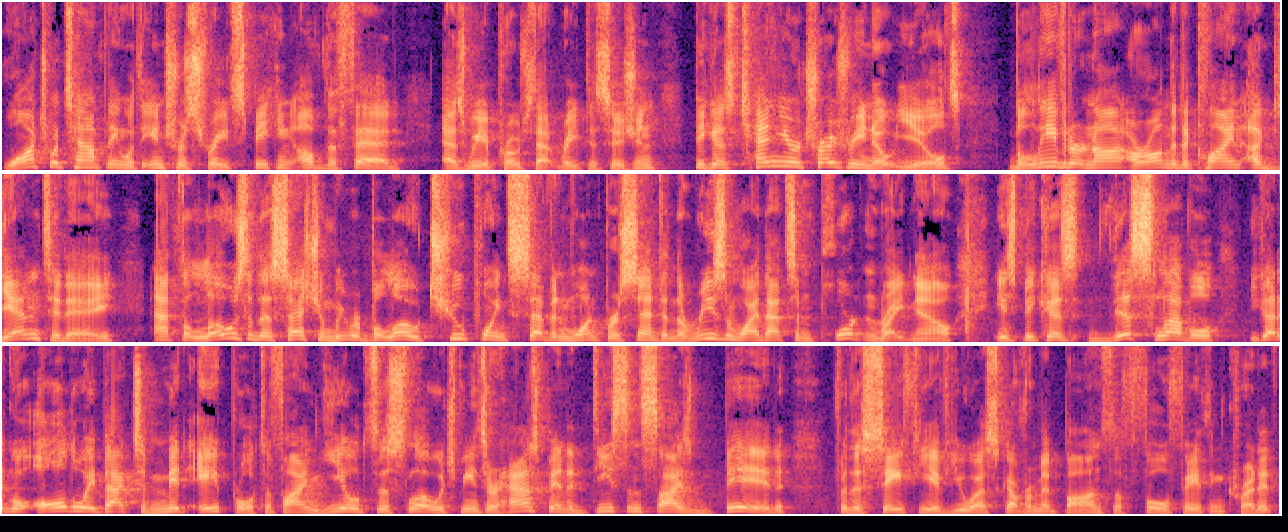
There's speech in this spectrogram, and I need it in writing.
watch what's happening with interest rates. Speaking of the Fed, as we approach that rate decision, because 10 year Treasury note yields believe it or not, are on the decline again today. At the lows of the session, we were below 2.71%. And the reason why that's important right now is because this level, you got to go all the way back to mid April to find yields this low, which means there has been a decent sized bid for the safety of U.S. government bonds, the full faith and credit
